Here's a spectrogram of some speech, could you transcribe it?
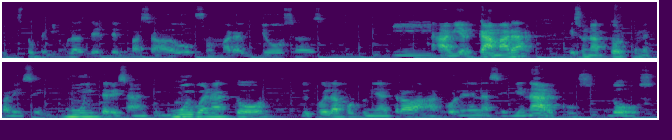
he visto películas de él del pasado, son maravillosas. Y Javier Cámara es un actor que me parece muy interesante, muy buen actor. Yo tuve la oportunidad de trabajar con él en la serie Narcos 2.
